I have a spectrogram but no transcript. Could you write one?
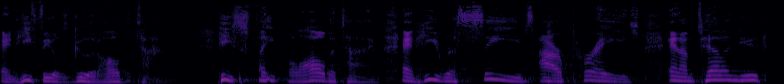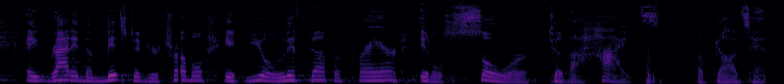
And He feels good all the time. He's faithful all the time and He receives our praise. And I'm telling you, eh, right in the midst of your trouble, if you'll lift up a prayer, it'll soar to the heights of God's heaven.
